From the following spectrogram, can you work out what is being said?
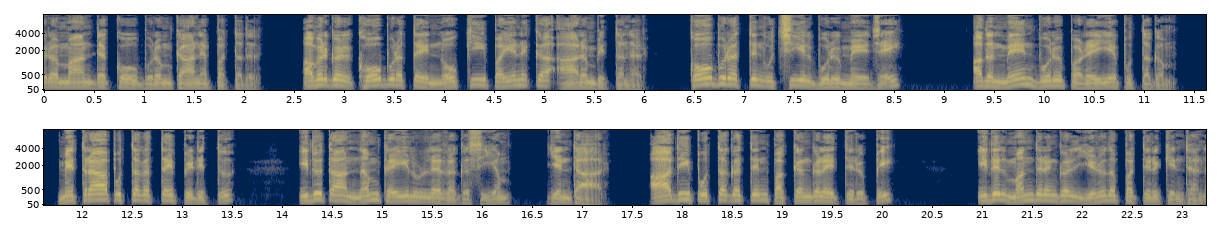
பிரமாண்ட கோபுரம் காணப்பட்டது. அவர்கள் கோபுரத்தை நோக்கி பயணிக்க ஆரம்பித்தனர். கோபுரத்தின் உச்சியில் ஒரு மேஜை அதன் மேன் ஒரு பழைய புத்தகம். மித்ரா புத்தகத்தை பிடித்து இதுதான் நம் கையிலுள்ள ரகசியம் என்றார். ஆதி புத்தகத்தின் பக்கங்களை திருப்பி இதில் மந்திரங்கள் எழுதப்பட்டிருக்கின்றன.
